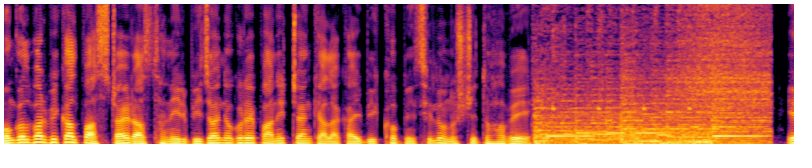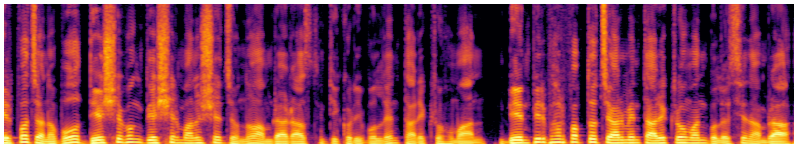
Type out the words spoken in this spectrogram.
মঙ্গলবার বিকাল পাঁচটায় রাজধানীর বিজয়নগরে পানির ট্যাঙ্ক এলাকায় বিক্ষোভ মিছিল অনুষ্ঠিত হবে। এরপর জানাব, দেশ এবং দেশের মানুষের জন্য আমরা রাজনীতি করি বললেন তারেক রহমান। বিএনপির ভারপ্রাপ্ত চেয়ারম্যান তারেক রহমান বলেছেন, আমরা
